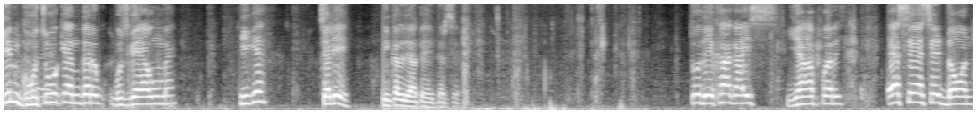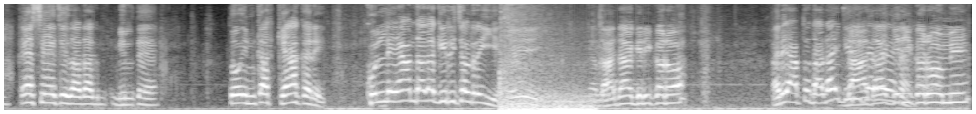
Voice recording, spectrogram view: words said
किन घोचुओं के अंदर घुस गया हूँ मैं। ठीक है? चलिए निकल जाते हैं इधर से। तो देखा गाइस यहाँ पर ऐसे ऐसे डॉन ऐसे ऐसे दादा मिलते हैं। तो इनका क्या करे? खुलेआम दादागिरी चल रही है। ए, दादागिरी करो अरे आप तो दादागिरी कर रहे हैं दादागिरी ना। करो हमें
